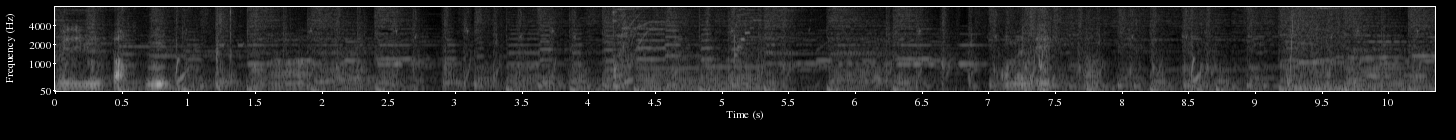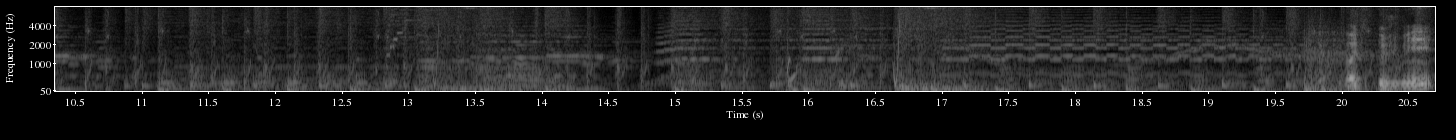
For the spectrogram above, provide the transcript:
Je mets des mines partout. Voilà. On met des... Je vois ce que je mets,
